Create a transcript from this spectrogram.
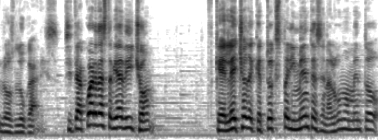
los lugares. Si te acuerdas, te había dicho que el hecho de que tú experimentes en algún momento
